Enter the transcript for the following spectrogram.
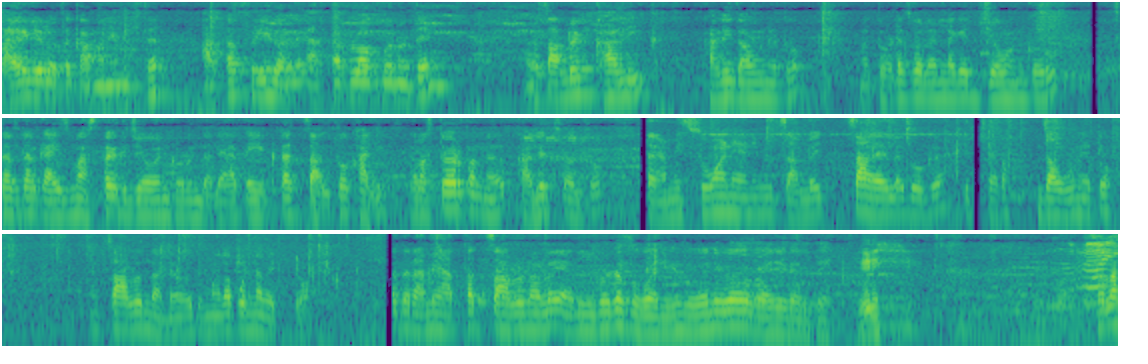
बाहेर गेलो होतो कामानिमित्त. आता फ्री झालं आत्ता ब्लॉग बनवते. आता चाललो आहे खाली. खाली जाऊन येतो. मग थोड्याच वेळाने लगेच जेवण करू. चल तर काहीच मस्त जेवण करून झाले. आता एकटाच चालतो खाली. रस्त्यावर पण नाही खालीच चालतो. तर आम्ही सुवाणी आणि मी चाललोय चालायला दोघं. चला जाऊन येतो. चालून झाल्यावर तुम्हाला पुन्हा भेटतो. तर आम्ही आत्ताच चालून आलोय आणि बघा सुवाणी सुवाणी बघा काय करते. चला.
